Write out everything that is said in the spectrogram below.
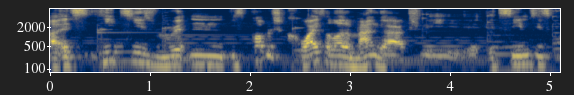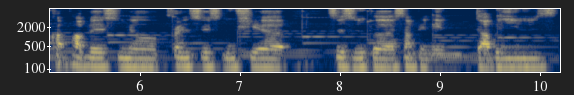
Uh, it's he, he's written. He's published quite a lot of manga actually. It, it seems he's published, you know, Princess Lucia Suzuka, something named W's,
